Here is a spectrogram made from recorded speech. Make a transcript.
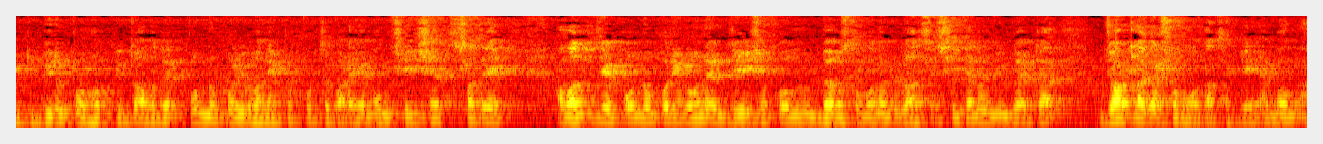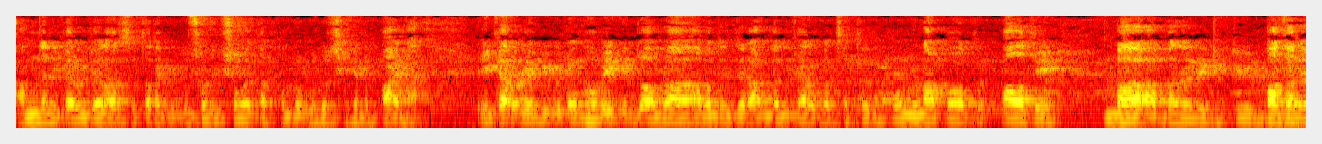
একটি বিরূপ প্রভাব কিন্তু আমাদের পণ্য পরিবহনে একটা পড়তে পারে এবং সেই সাথে আমাদের যে পণ্য পরিবহনের যে সকল ব্যবস্থাপনাগুলো আছে, সেখানেও কিন্তু একটা জট লাগার সম্ভাবনা থাকে এবং আমদানিকারক যারা আছে, তারা কিন্তু সঠিক সময় তার পণ্যগুলো সেখানে পায় না। এই কারণে বিভিন্নভাবেই কিন্তু আমরা আমাদের যারা আমদানিকারক আছে, তাদের পণ্য না পাওয়াতে বা আপনাদের এটি বাজারে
